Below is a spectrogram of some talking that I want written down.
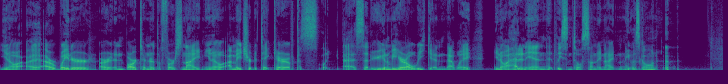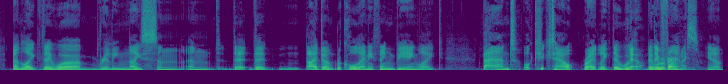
you know, I, our waiter our, and bartender the first night, you know, I made sure to take care of cuz like I said, are you going to be here all weekend? That way, you know, I had an in at least until Sunday night and he was gone. and like they were really nice and and that that I don't recall anything being like banned or kicked out, right? Like they were No, they, they were, were very fine, nice. you know.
